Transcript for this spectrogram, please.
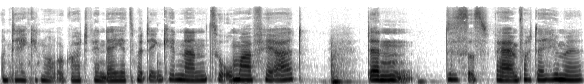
Und denke nur, oh Gott, wenn der jetzt mit den Kindern zu Oma fährt, dann, das, das wäre einfach der Himmel.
